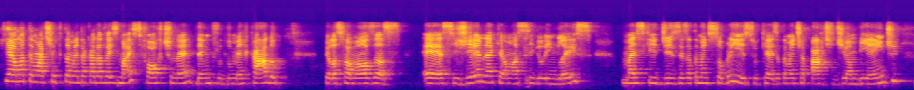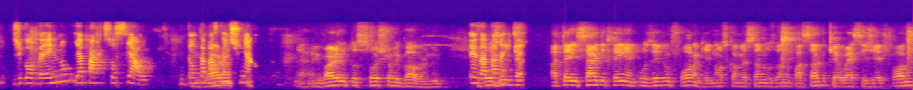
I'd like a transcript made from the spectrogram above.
que é uma temática que também está cada vez mais forte, né, dentro do mercado, pelas famosas ESG, né, que é uma sigla em inglês, mas que diz exatamente sobre isso, que é exatamente a parte de ambiente, de governo e a parte social. Então está bastante em alta. É, environmental, Social e Government. Exatamente. Inclusive, até Inside tem, inclusive, um fórum que nós começamos no ano passado, que é o SG Fórum,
